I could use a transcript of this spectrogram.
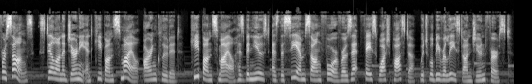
Four songs, Still on a Journey and Keep on Smile are included. Keep on Smile has been used as the CM song for Rosette Face Wash Pasta, which will be released on June 1st.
